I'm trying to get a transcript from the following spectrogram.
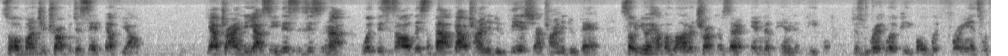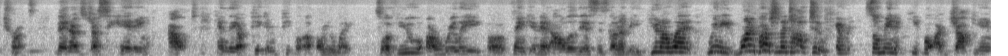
So a bunch of truckers just said, "F y'all." Y'all trying to y'all see this is this is not what this is all this about. Y'all trying to do this, y'all trying to do that. So you have a lot of truckers that are independent people, just regular people with friends with trucks that are just heading out and they are picking people up on the way. So if you are really uh, thinking that all of this is going to be, you know what, we need one person to talk to. Every, so many people are jockeying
